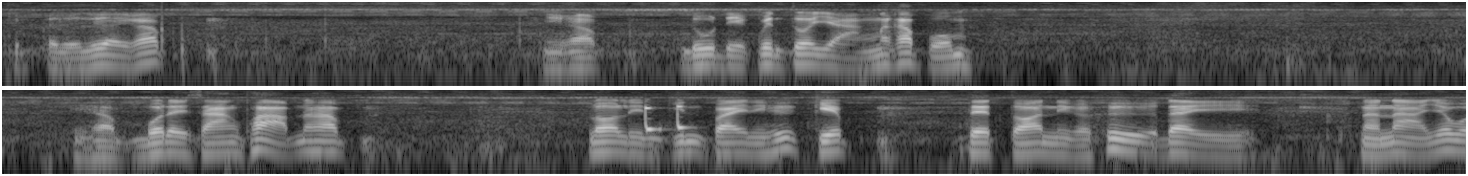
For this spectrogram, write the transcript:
เก็บไปเรื่อยๆครับ นี่ครับ ดูเด็กเป็นตัวอย่างนะครับ ผม นี่ครับบ่ได้สร้างภาพนะครับรอเลินกินไปนี่คือเก็บแต่ตอนนี้ก็คือได้หนาหนาๆเยาว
